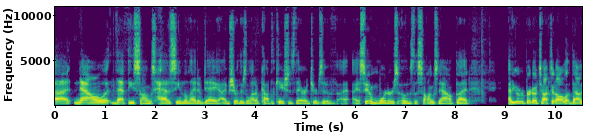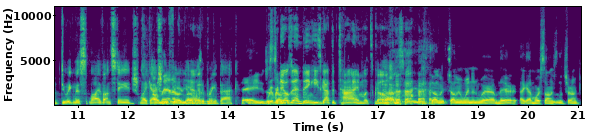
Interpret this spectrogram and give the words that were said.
Uh, now that these songs have seen the light of day, I'm sure there's a lot of complications there in terms of, I, I assume Warner's owns the songs now, but have you, Roberto, talked at all about doing this live on stage? Like actually man, I would figuring out a way to to. bring it back? Hey, just Riverdale's ending. He's got the time. Let's go. honestly, tell me, tell me when and where. I'm there. I got more songs in the trunk.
